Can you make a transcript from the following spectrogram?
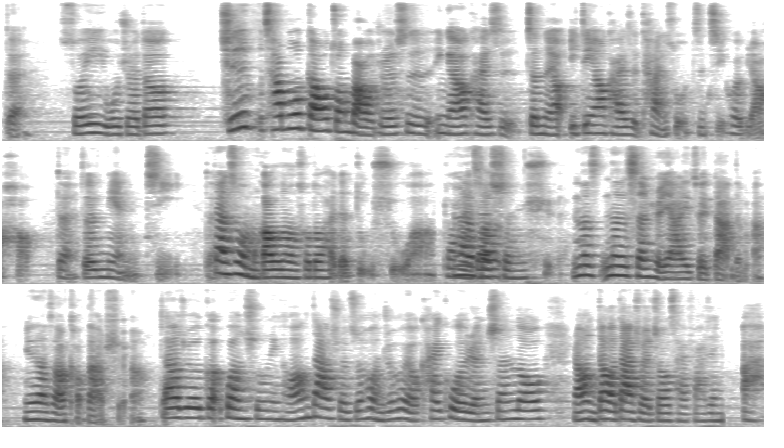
对，所以我觉得，其实差不多高中吧，我觉得是应该要开始，真的要一定要开始探索自己会比较好。对的年纪。对但是我们高中的时候都还在读书啊，都还在升学，那那是升学压力最大的吧，因为那时候要考大学啊。大家就会灌灌输你考上大学之后，你就会有开阔的人生喽。然后你到了大学之后才发现啊，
